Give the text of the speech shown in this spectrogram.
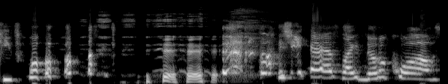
people. like she has like no qualms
